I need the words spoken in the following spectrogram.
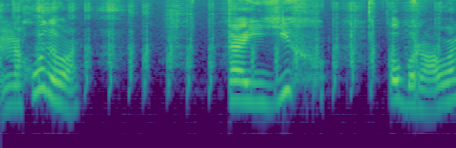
знаходила. Та їх обрала.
